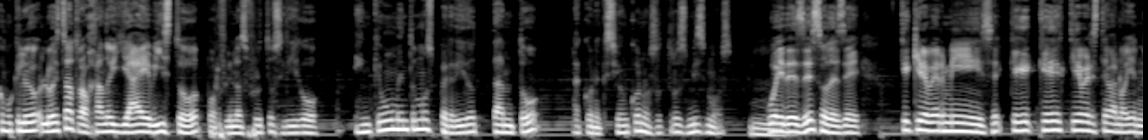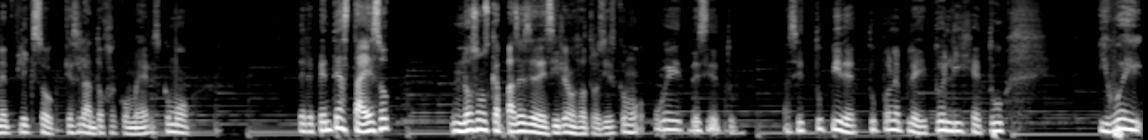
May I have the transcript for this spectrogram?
como que lo, he estado trabajando y ya he visto por fin los frutos y digo, ¿en qué momento hemos perdido tanto la conexión con nosotros mismos? Mm. Güey, desde eso, desde qué quiere ver mi, qué, qué, quiere ver Esteban hoy en Netflix o qué se le antoja comer. Es como, de repente hasta eso no somos capaces de decirle nosotros. Y es como, güey, decide tú. Así tú pide, tú ponle play, tú elige, tú. Y güey,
